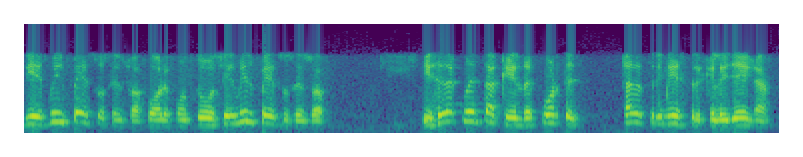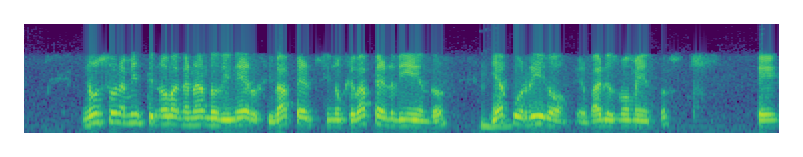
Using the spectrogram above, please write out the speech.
10 mil pesos en su afore, tuvo 100 mil pesos en su afore, y se da cuenta que el reporte cada trimestre que le llega no solamente no va ganando dinero, sino que va perdiendo, y ha ocurrido en varios momentos, eh,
